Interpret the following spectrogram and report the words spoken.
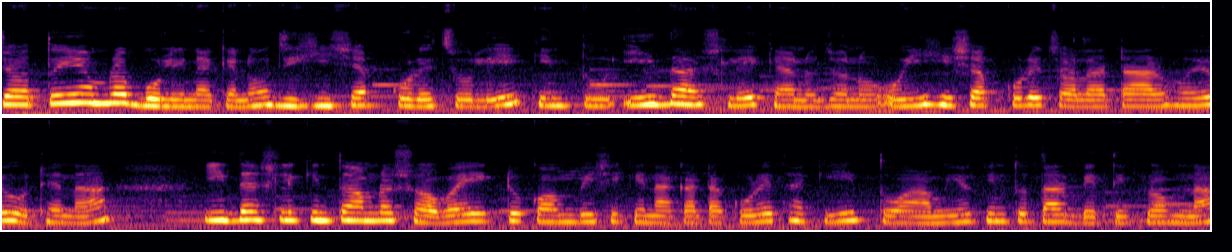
যতই আমরা বলি না কেন যে হিসাব করে চলি, কিন্তু ঈদ আসলে কেন যেন ওই হিসাব করে চলাটা আর হয়ে ওঠে না। ঈদ আসলে কিন্তু আমরা সবাই একটু কম বেশি কেনাকাটা করে থাকি, তো আমিও কিন্তু তার ব্যতিক্রম না।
